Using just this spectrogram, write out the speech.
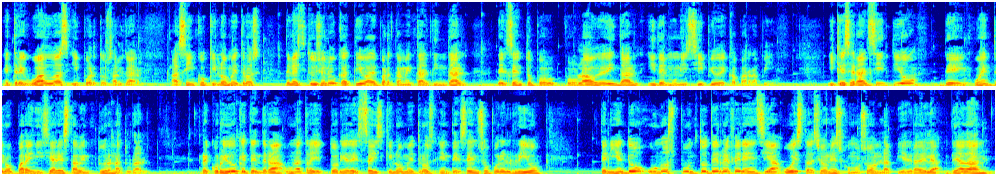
entre Guaduas y Puerto Salgar, a 5 kilómetros de la institución educativa departamental Dindal, del centro poblado de Dindal y del municipio de Caparrapí, y que será el sitio de encuentro para iniciar esta aventura natural. Recorrido que tendrá una trayectoria de 6 kilómetros en descenso por el río, teniendo unos puntos de referencia o estaciones como son la Piedra de, Adán,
